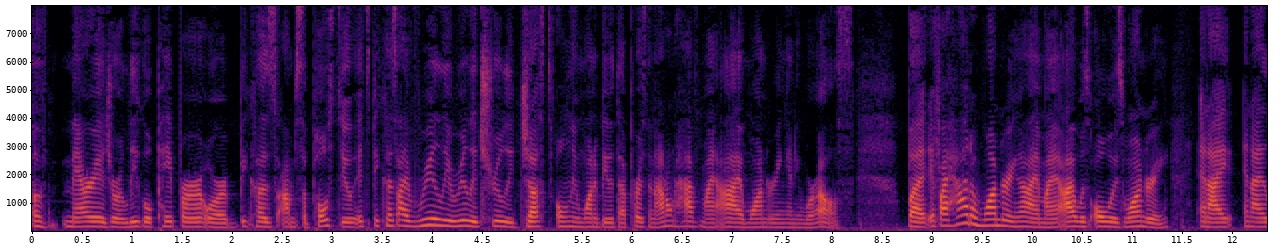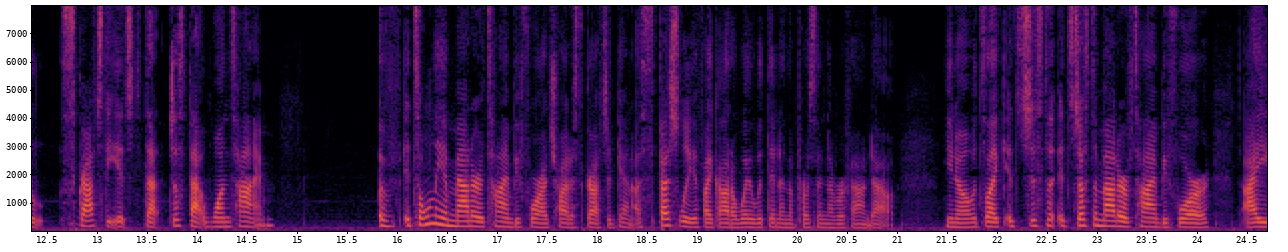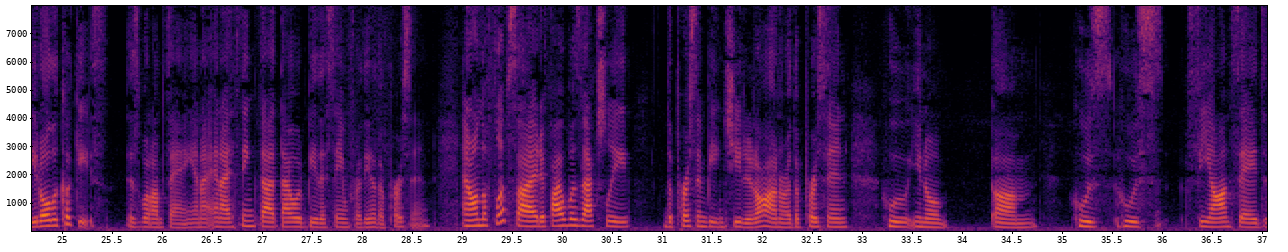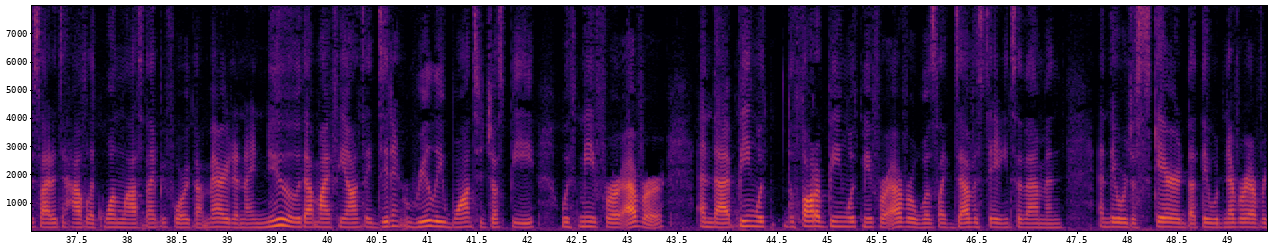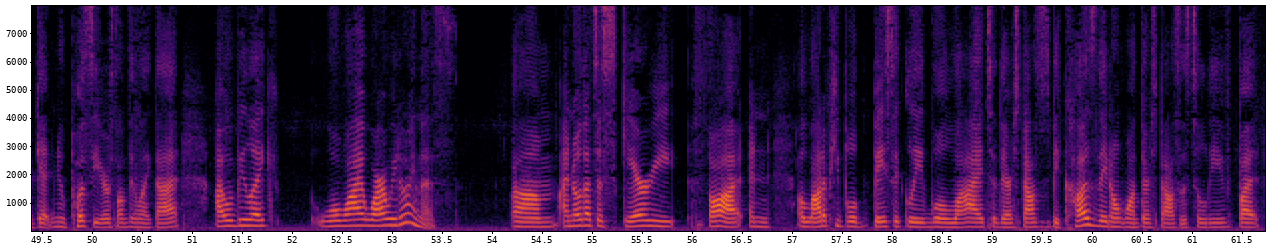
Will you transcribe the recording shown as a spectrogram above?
of marriage or legal paper or because I'm supposed to. It's because I really, really, truly just only want to be with that person. I don't have my eye wandering anywhere else. But if I had a wandering eye, my eye was always wandering, and I and I scratched the itch that just that one time. It's only a matter of time before I try to scratch it again, especially if I got away with it and the person never found out. You know, it's like it's just it's just a matter of time before I eat all the cookies is what I'm saying. And I and I think that that would be the same for the other person. And on the flip side, if I was actually the person being cheated on or the person who, you know, um, who's who's fiance decided to have like one last night before we got married and I knew that my fiance didn't really want to just be with me forever and that being with the thought of being with me forever was like devastating to them and and they were just scared that they would never ever get new pussy or something like that I would be like well why why are we doing this um, I know that's a scary thought, and a lot of people basically will lie to their spouses because they don't want their spouses to leave. But,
